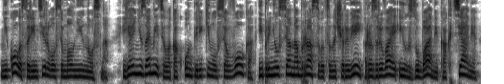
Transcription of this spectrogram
Никола сориентировался молниеносно. Я и не заметила, как он перекинулся в волка и принялся набрасываться на червей, разрывая их зубами, когтями.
